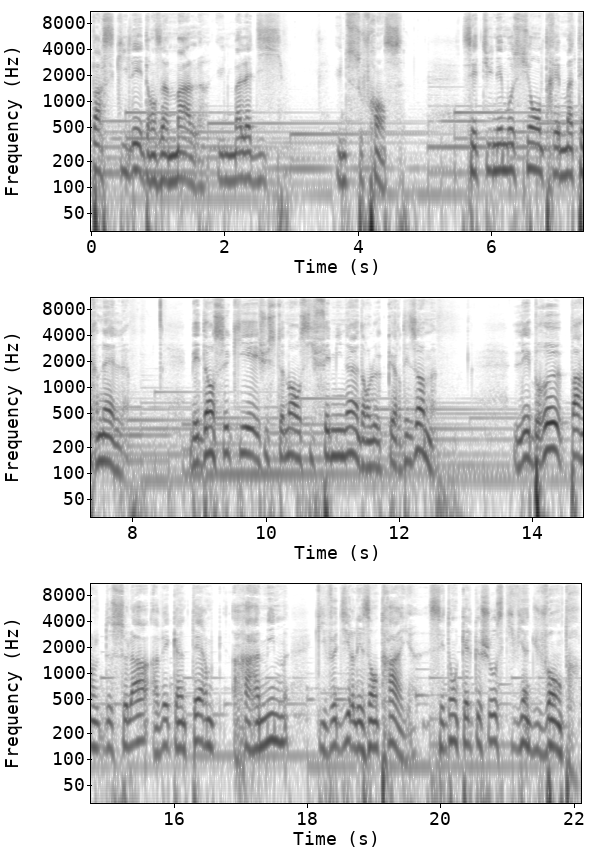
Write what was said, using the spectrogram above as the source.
parce qu'il est dans un mal, une maladie, une souffrance. C'est une émotion très maternelle, mais dans ce qui est justement aussi féminin dans le cœur des hommes. L'hébreu parle de cela avec un terme rahamim qui veut dire les entrailles. C'est donc quelque chose qui vient du ventre.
